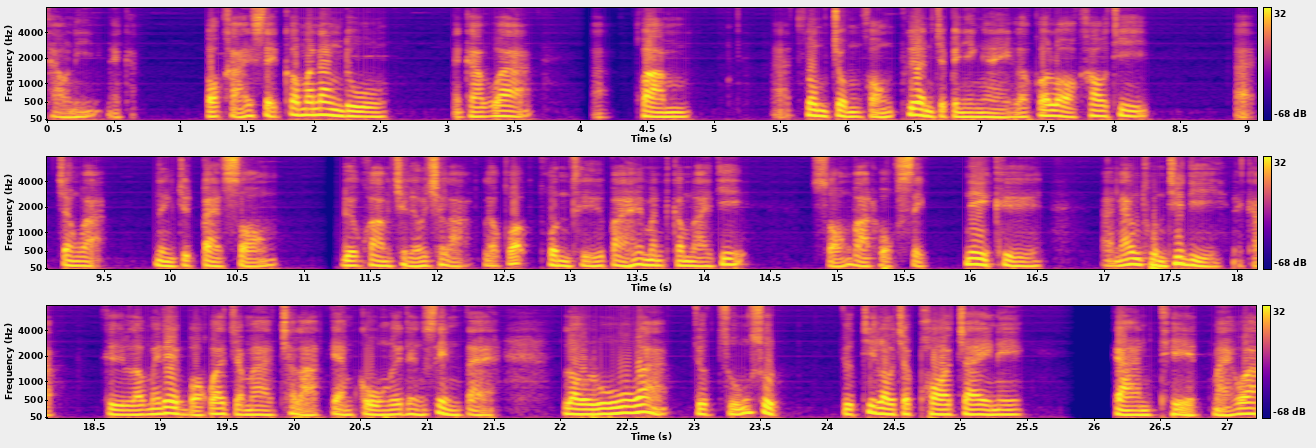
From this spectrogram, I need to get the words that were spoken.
แถวๆนี้นะครับพอขายเสร็จก็มานั่งดูนะครับว่า ความอ่าล่มจมของเพื่อนจะเป็นยังไง แล้วก็รอเข้าที่จังหวะ 1.82 ด้วยความเฉลียวฉลาด แล้วก็ทนถือไปให้มันกำไรที่ 2 บาท 60 นี่คืออนักลงทุนที่ดีนะครับ คือเราไม่ได้บอกว่าจะมาฉลาดแกมโกงเลยทั้งสิ้น แต่เรารู้ว่าจุดสูงสุด จุดที่เราจะพอใจในการเทรดหมายว่า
